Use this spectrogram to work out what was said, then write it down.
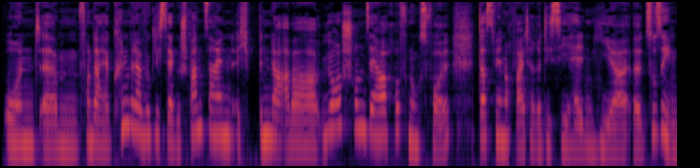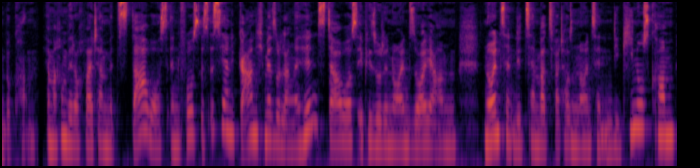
Und ähm, von daher können wir da wirklich sehr gespannt sein. Ich bin da aber ja schon sehr hoffnungsvoll, dass wir noch weitere DC-Helden hier äh, zu sehen bekommen. Ja, machen wir doch weiter mit Star Wars-Infos. Es ist ja gar nicht mehr so lange hin. Star Wars Episode 9 soll ja am 19. Dezember 2019 in die Kinos kommen.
